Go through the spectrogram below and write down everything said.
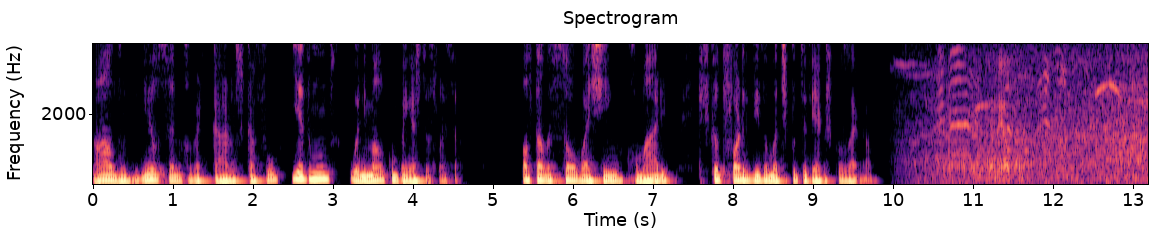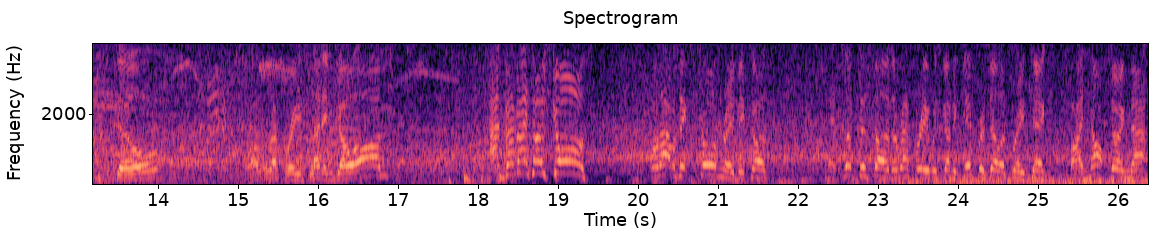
Ronaldo, de Nilsson, Roberto Carlos, Cafu e Edmundo, o animal acompanha esta seleção. Faltava só o baixinho, Romário, que ficou de fora devido a uma disputa de egos com o Zagallo. Still. Well, the referee's let him go on. And Bebeto scores! Well, that was extraordinary because it looked as though the referee was going to give Brazil a free kick. By not doing that,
